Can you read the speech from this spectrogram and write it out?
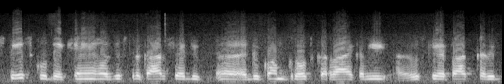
स्पेस को देखें और जिस प्रकार से एडुकॉम ग्रोथ कर रहा है कभी उसके पास करीब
